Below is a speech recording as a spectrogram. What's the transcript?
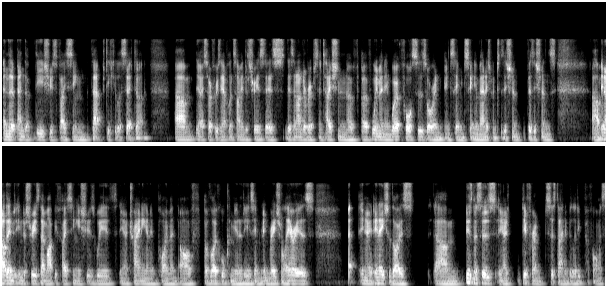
and the and the, the, issues facing that particular sector. Um, you know, so for example, in some industries, there's there's an underrepresentation of, of women in workforces or in, in senior management position positions. Um, in other industries, they might be facing issues with you know training and employment of of local communities in, in regional areas. Uh, you know, in each of those um, businesses, you know, different sustainability performance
